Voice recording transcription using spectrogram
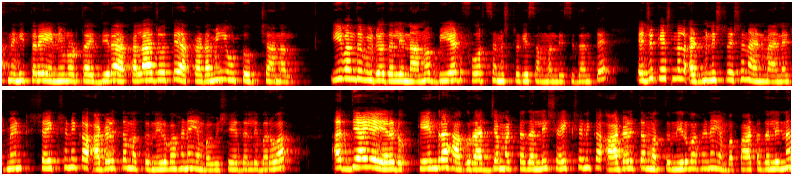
ಸ್ನೇಹಿತರೆ, ನೀವು ನೋಡ್ತಾ ಇದ್ದೀರಾ ಕಲಾಜ್ಯೋತಿ ಅಕಾಡೆಮಿ ಯೂಟ್ಯೂಬ್ ಚಾನಲ್. ಈ ಒಂದು ವಿಡಿಯೋದಲ್ಲಿ ನಾನು ಬಿ ಎಡ್ ಫೋರ್ತ್ ಸೆಮಿಸ್ಟರ್ಗೆ ಸಂಬಂಧಿಸಿದಂತೆ ಎಜುಕೇಷನಲ್ ಅಡ್ಮಿನಿಸ್ಟ್ರೇಷನ್ ಆ್ಯಂಡ್ ಮ್ಯಾನೇಜ್ಮೆಂಟ್ ಶೈಕ್ಷಣಿಕ ಆಡಳಿತ ಮತ್ತು ನಿರ್ವಹಣೆ ಎಂಬ ವಿಷಯದಲ್ಲಿ ಬರುವ ಅಧ್ಯಾಯ ಎರಡು, ಕೇಂದ್ರ ಹಾಗೂ ರಾಜ್ಯ ಮಟ್ಟದಲ್ಲಿ ಶೈಕ್ಷಣಿಕ ಆಡಳಿತ ಮತ್ತು ನಿರ್ವಹಣೆ ಎಂಬ ಪಾಠದಲ್ಲಿನ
